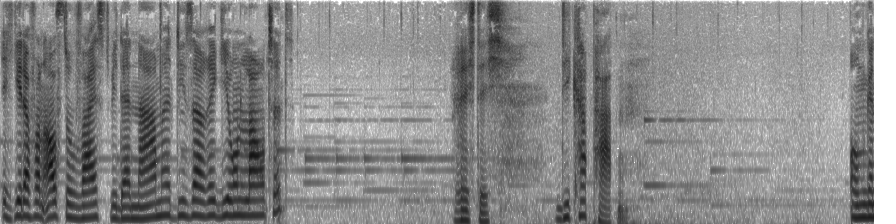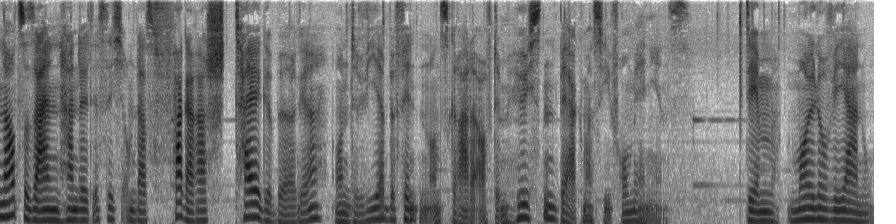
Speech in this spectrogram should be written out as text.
Ich gehe davon aus, du weißt, wie der Name dieser Region lautet? Richtig, die Karpaten. Um genau zu sein, handelt es sich um das Fagara Steilgebirge und wir befinden uns gerade auf dem höchsten Bergmassiv Rumäniens, dem Moldoveanu.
